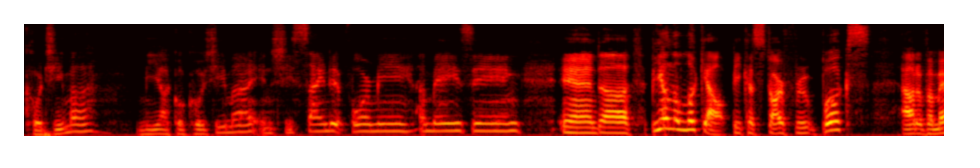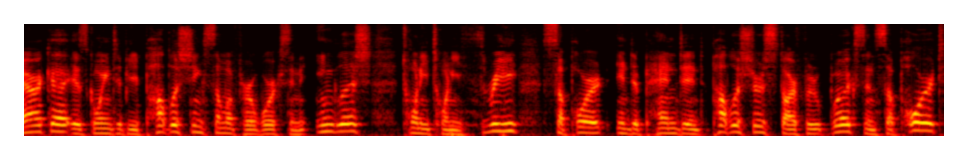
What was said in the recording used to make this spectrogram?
Kojima, Miyako Kojima, and she signed it for me. Amazing. And uh, be on the lookout because Starfruit Books out of America is going to be publishing some of her works in English 2023. Support independent publishers, Starfruit Books, and support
